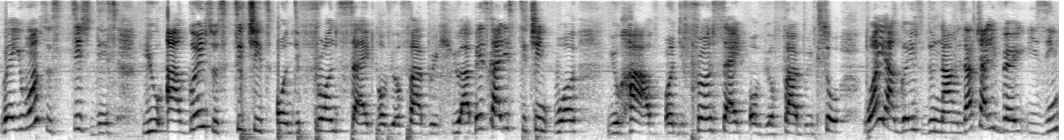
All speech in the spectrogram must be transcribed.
when you want to stitch this you are going to stitch it on the front side of your fabric you are basically stitching what you have on the front side of your fabric so what you are going to do now is actually very easy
